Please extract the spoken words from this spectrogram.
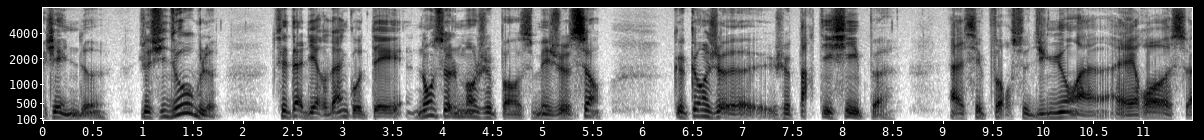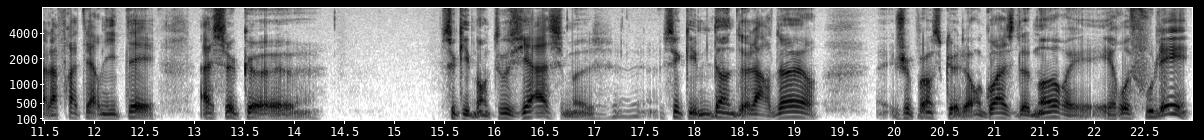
j'ai une, je suis double, c'est-à-dire d'un côté, non seulement je pense, mais je sens que quand je, participe à ces forces d'union, à, Eros, à la fraternité, à ce que ce qui m'enthousiasme, ce qui me donne de l'ardeur. Je pense que l'angoisse de mort est, refoulée.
